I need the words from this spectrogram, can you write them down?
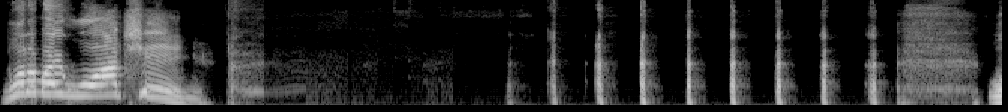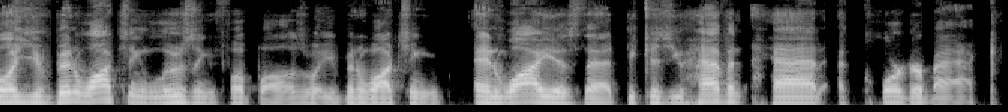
What am I watching? Well, you've been watching losing football, is what you've been watching. And why is that? Because you haven't had a quarterback.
